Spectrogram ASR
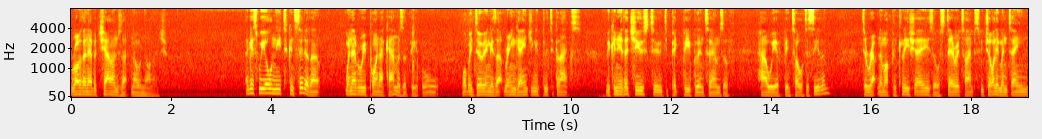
rather than ever challenge that known knowledge. I guess we all need to consider that whenever we point our cameras at people, what we're doing is that we're engaging in political acts. We can either choose to depict people in terms of how we have been told to see them, to wrap them up in cliches or stereotypes which only maintain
